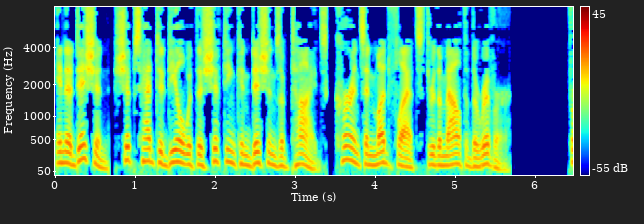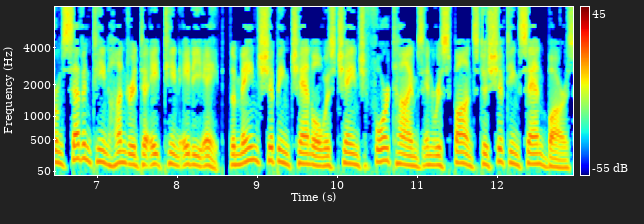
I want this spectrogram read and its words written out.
In addition, ships had to deal with the shifting conditions of tides, currents and mudflats through the mouth of the river. From 1700 to 1888, the main shipping channel was changed four times in response to shifting sandbars,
